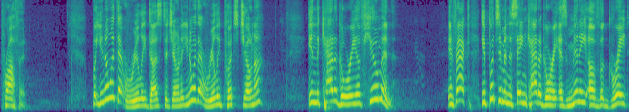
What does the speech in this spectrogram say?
prophet. But you know what that really does to Jonah? You know what that really puts Jonah? In the category of human. In fact, it puts him in the same category as many of the great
